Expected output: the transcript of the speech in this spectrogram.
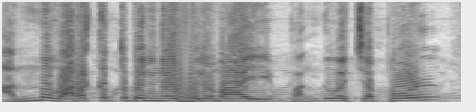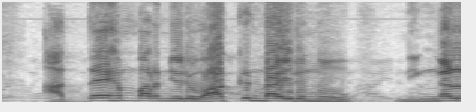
അന്ന് വറക്കത്തുബിൻ നൗഫലുമായി പങ്കുവച്ചപ്പോൾ അദ്ദേഹം പറഞ്ഞൊരു വാക്കുണ്ടായിരുന്നു നിങ്ങൾ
